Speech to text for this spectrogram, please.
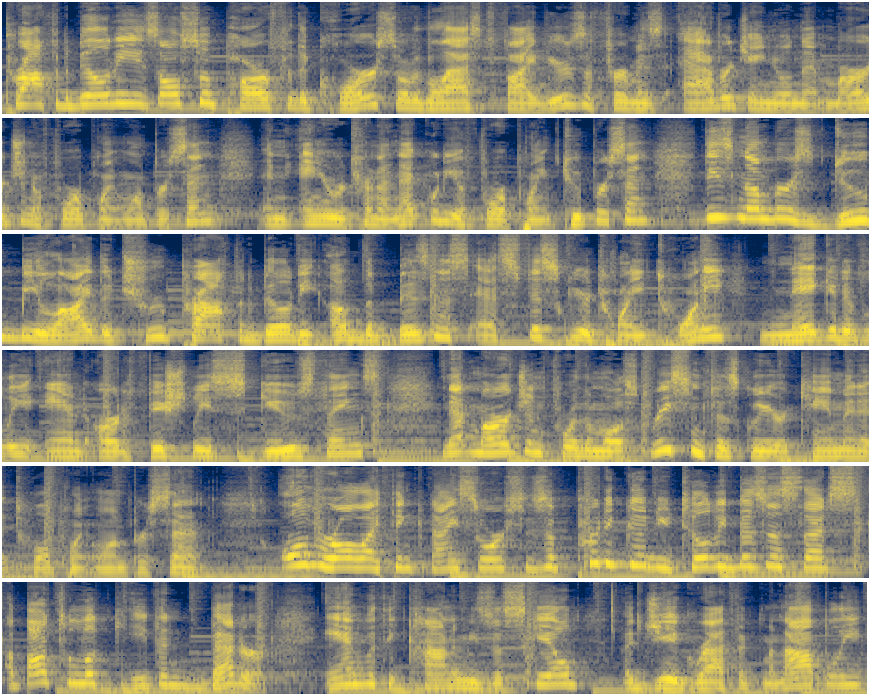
Profitability is also par for the course. Over the last five years, the firm has average annual net margin of 4.1% and annual return on equity of 4.2%. These numbers do belie the true profitability of the business as fiscal year 2020 negatively and artificially skews things. Net margin for the most recent fiscal year came in at 12.1%. Overall, I think NiSource is a pretty good utility business that's about to look even better. And with economies of scale, a geographic monopoly,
